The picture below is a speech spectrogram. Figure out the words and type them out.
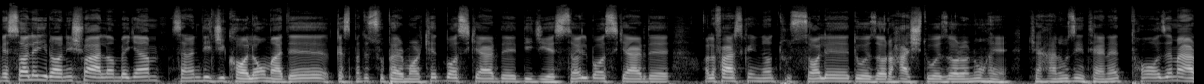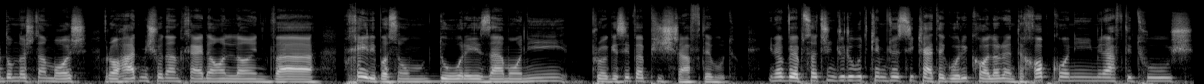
مثال ایرانیشو الان بگم مثلا دیجی کالا اومده قسمت سوپرمارکت باز کرده دیجی استایل باز کرده. حالا فرض کنید اینا تو سال 2008 2009 که هنوز اینترنت تازه مردم داشتن باش راحت می‌شدن خرید آنلاین و خیلی واسه اون دوره زمانی پروگرسیو و پیشرفته بود. اینا وبسایت اینجوری بود که می‌تونستی کتگوری کالا رو انتخاب کنی می‌رفتی توش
